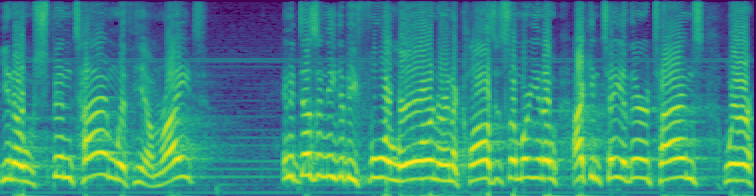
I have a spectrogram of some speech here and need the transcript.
you know, spend time with Him, right? And it doesn't need to be forlorn or in a closet somewhere. You know, I can tell you there are times where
